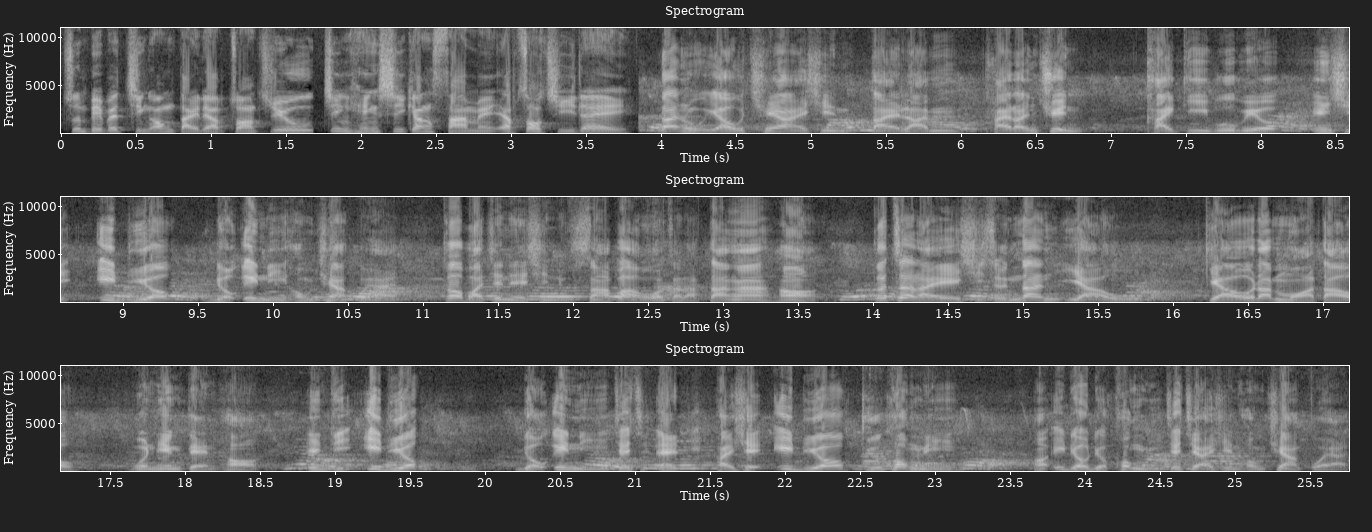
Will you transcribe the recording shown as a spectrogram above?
准备要前往大陆泉州进行四天三暝合作之旅。咱有邀请的是台南台南郡开基武庙，因是一六六一年奉请过来，到目前的是有三百五十六栋啊，吼。搁再来的时阵，咱也有交咱麻豆文兴殿，吼，因是一六。六一年，这是诶，还是一六九零年，啊，一六六零年，这只也是奉请过来。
